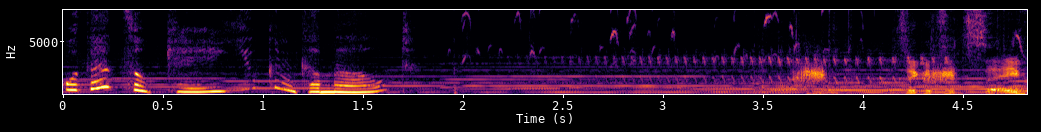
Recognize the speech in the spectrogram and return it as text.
Well, that's okay. You can come out. Looks like it's safe.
